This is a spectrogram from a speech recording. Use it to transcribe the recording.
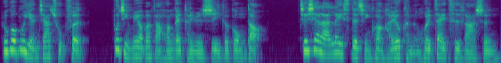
如果不严加处分，不仅没有办法还给藤原氏一个公道，接下来类似的情况还有可能会再次发生。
